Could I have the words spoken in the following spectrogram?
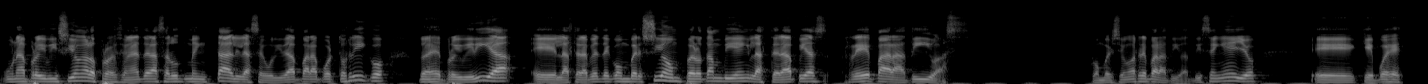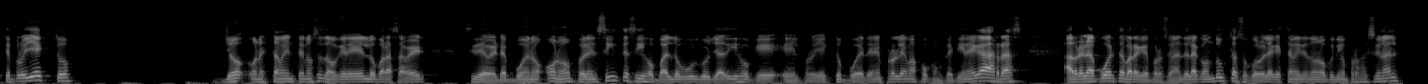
una prohibición a los profesionales de la salud mental y la seguridad para Puerto Rico, donde se prohibiría eh, las terapias de conversión, pero también las terapias reparativas. Conversión o reparativas. Dicen ellos eh, que pues este proyecto, yo honestamente no sé, tengo que leerlo para saber si de verdad es bueno o no, pero en síntesis Osvaldo Burgos ya dijo que el proyecto puede tener problemas porque aunque tiene garras, abre la puerta para que el profesional de la conducta, su colega que está emitiendo una opinión profesional,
